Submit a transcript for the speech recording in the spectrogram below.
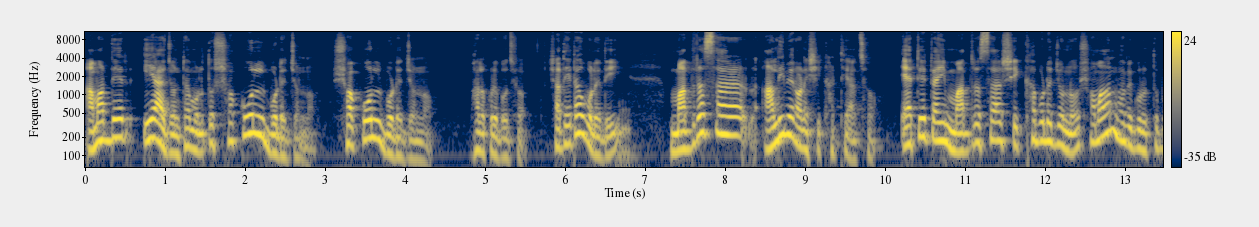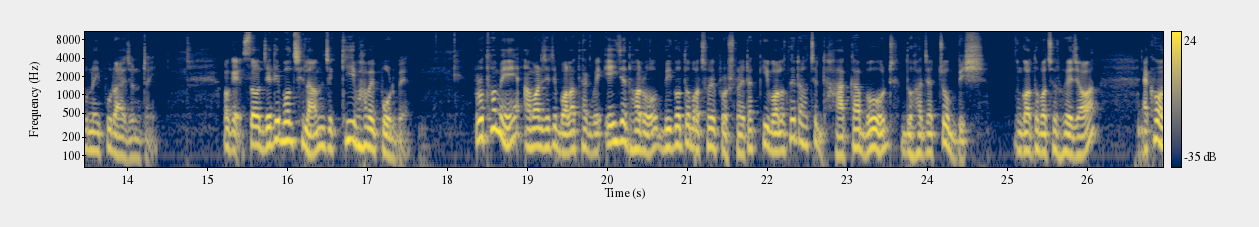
আমাদের এই আয়োজনটা মূলত সকল বোর্ডের জন্য, সকল বোর্ডের জন্য, ভালো করে বোঝো। সাথে এটাও বলে দিই, মাদ্রাসার আলিমের অনেক শিক্ষার্থী আছো। অ্যাট এ টাইম মাদ্রাসার শিক্ষা বোর্ডের জন্য সমানভাবে গুরুত্বপূর্ণ এই পুরো আয়োজনটাই। ওকে সো যেটি বলছিলাম যে কীভাবে পড়বে প্রথমে আমার যেটি বলা থাকবে, এই যে ধরো বিগত বছরের প্রশ্ন, এটা কি বলতো? এটা হচ্ছে ঢাকা বোর্ড দু হাজার চব্বিশ, গত বছর হয়ে যাওয়া। এখন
